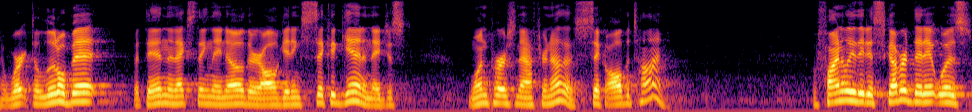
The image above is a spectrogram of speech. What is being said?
It worked a little bit, but then the next thing they know, they're all getting sick again, and they just, one person after another, sick all the time. Well, finally, they discovered that it was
